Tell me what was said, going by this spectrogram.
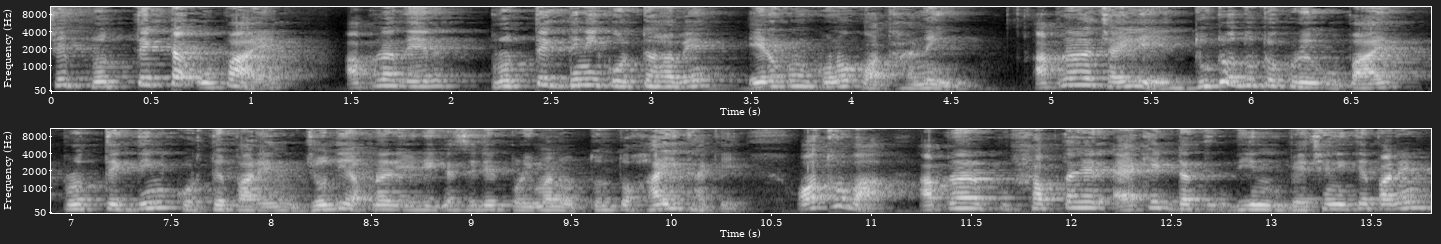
সেই প্রত্যেকটা উপায় আপনাদের প্রত্যেক দিনই করতে হবে, এরকম কোনো কথা নেই। আপনারা চাইলে দুটো দুটো করে উপায় প্রত্যেক দিন করতে পারেন, যদি আপনার ইউরিক অ্যাসিডের পরিমাণ অত্যন্ত হাই থাকে। অথবা আপনার সপ্তাহের এক একটা দিন বেছে নিতে পারেন,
